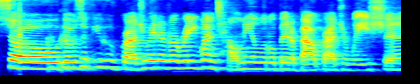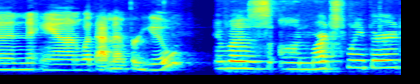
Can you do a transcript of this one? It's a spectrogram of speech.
So, those of you who've graduated already, want to tell me a little bit about graduation and what that meant for you? It was on March 23rd,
